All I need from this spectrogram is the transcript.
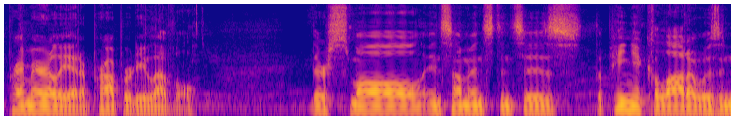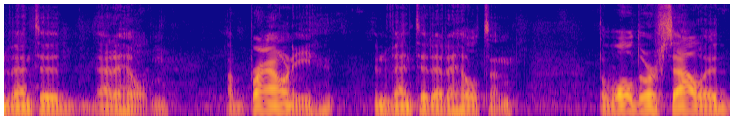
primarily at a property level. They're small in some instances. The pina colada was invented at a Hilton, a brownie invented at a Hilton. The Waldorf salad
